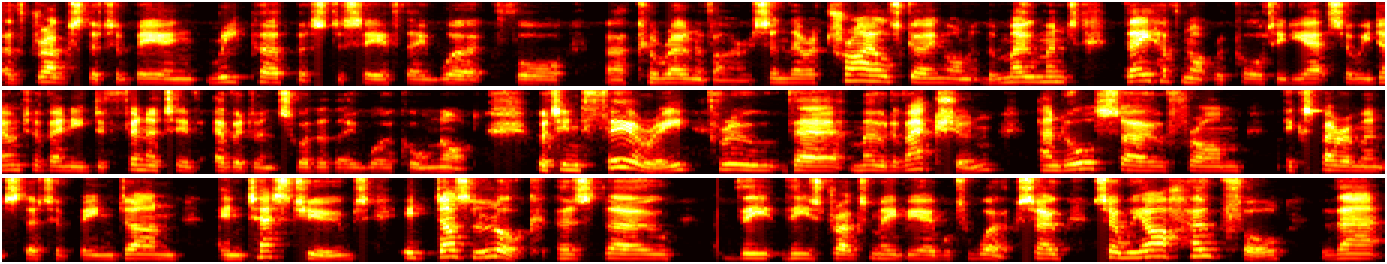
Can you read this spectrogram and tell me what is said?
of drugs that are being repurposed to see if they work for uh, coronavirus. And there are trials going on at the moment. They have not reported yet, so we don't have any definitive evidence whether they work or not. But in theory, through their mode of action and also from experiments that have been done in test tubes, it does look as though the, these drugs may be able to work. So, so we are hopeful that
